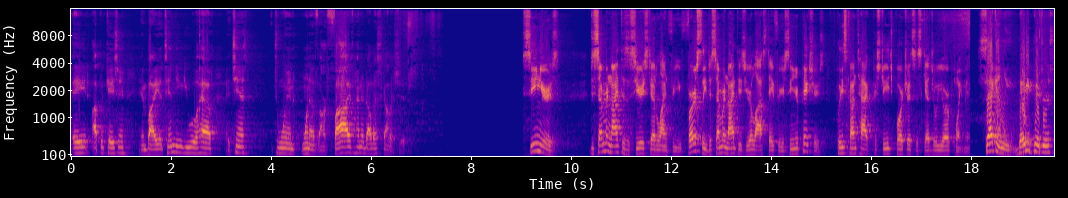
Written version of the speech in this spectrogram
aid application, and by attending, you will have a chance to win one of our $500 scholarships. Seniors, December 9th is a serious deadline for you. Firstly, December 9th is your last day for your senior pictures. Please contact Prestige Portraits to schedule your appointment. Secondly, baby pictures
